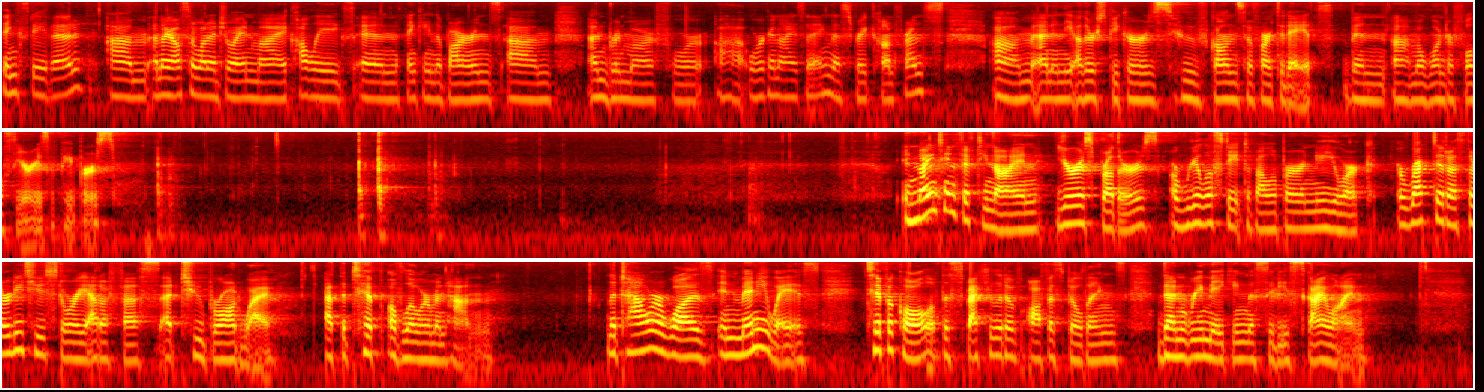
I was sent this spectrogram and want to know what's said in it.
Thanks, David. Um, and I also want to join my colleagues in thanking the Barnes um, and Bryn Mawr for uh, organizing this great conference um, and in the other speakers who've gone so far today. It's been um, a wonderful series of papers. In 1959, Uris Brothers, a real estate developer in New York, erected a 32 story edifice at 2 Broadway, at the tip of lower Manhattan. The tower was, in many ways, typical of the speculative office buildings then remaking the city's skyline.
